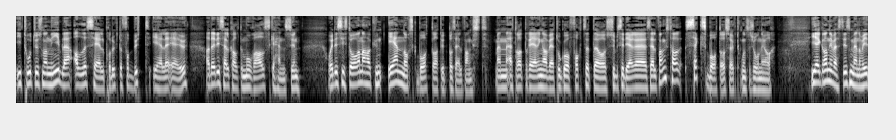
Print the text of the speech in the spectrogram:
i 2009 ble alle selprodukter forbudt i hele EU av det de selv kalte moralske hensyn. Og I de siste årene har kun én norsk båt dratt ut på selfangst. Men etter at regjeringa vedtok å fortsette å subsidiere selfangst, har seks båter søkt konsesjon i år. Jegerne i Vestisen mener vi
